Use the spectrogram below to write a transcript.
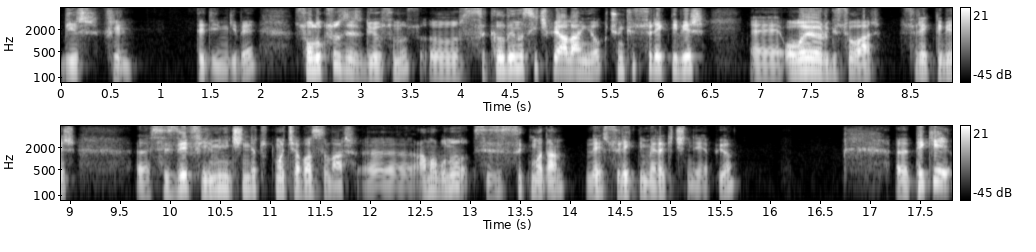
bir film dediğim gibi. Soluksuz izliyorsunuz. E, sıkıldığınız hiçbir alan yok. Çünkü sürekli bir e, olay örgüsü var. Sürekli bir e, sizi filmin içinde tutma çabası var. E, ama bunu sizi sıkmadan ve sürekli merak içinde yapıyor. Ee, peki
